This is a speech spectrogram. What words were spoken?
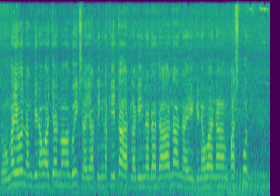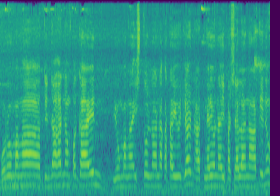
So ngayon, ang ginawa dyan mga Gawiks ay ating nakita at laging nadadaanan ay ginawa ng fast food puro mga tindahan ng pagkain, yung mga stall na nakatayo dyan at ngayon ay pasyalan natin no.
